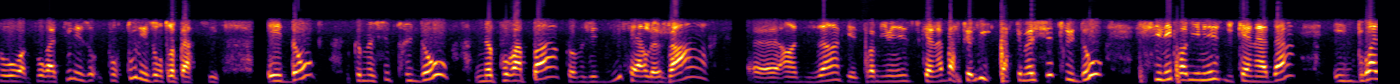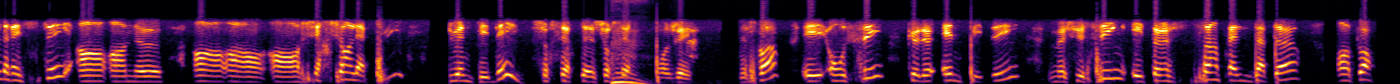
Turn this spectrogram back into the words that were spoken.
pour pour tous les pour tous les autres partis. Et donc que M. Trudeau ne pourra pas, comme j'ai dit, faire le genre euh, en disant qu'il est le premier ministre du Canada parce que parce que M. Trudeau, s'il est premier ministre du Canada, il doit le rester en en, euh, en, en cherchant l'appui du NPD sur certains, sur certains hmm. projets, n'est-ce pas? Et on sait que le NPD, M. Singh, est un centralisateur encore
